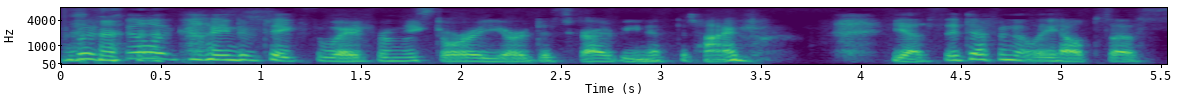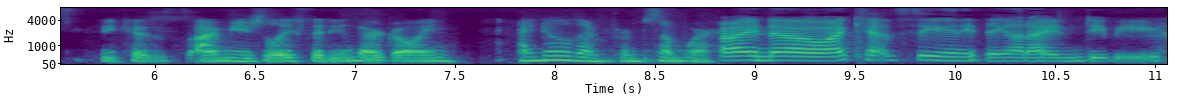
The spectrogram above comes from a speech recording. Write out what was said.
but still it kind of takes away from the story you're describing at the time. Yes, it definitely helps us because I'm usually sitting there going, I know them from somewhere. I know. I can't see anything on IMDb.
